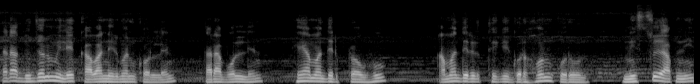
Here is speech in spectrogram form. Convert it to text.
তারা দুজন মিলে কাবা নির্মাণ করলেন। তারা বললেন, হে আমাদের প্রভু, আমাদের থেকে গ্রহণ করুন। নিশ্চয়ই আপনি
